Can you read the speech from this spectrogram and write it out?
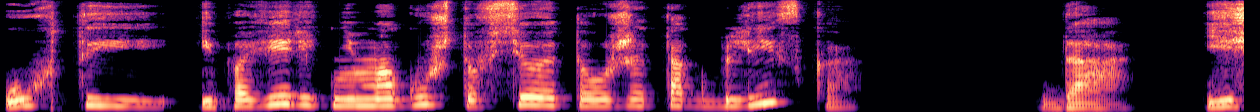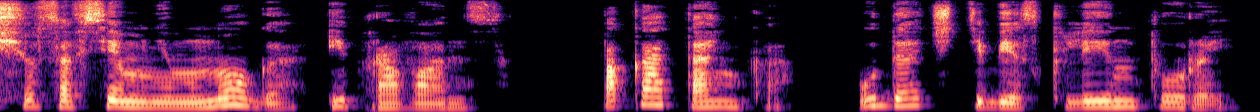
Ух ты! И поверить не могу, что все это уже так близко. Да, еще совсем немного и Прованс. Пока, Танька. Удачи тебе с клиентурой.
